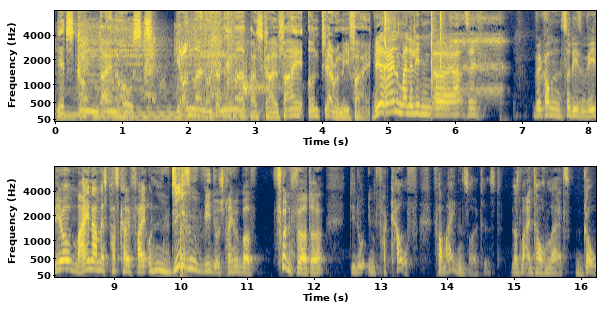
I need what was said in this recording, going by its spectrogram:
Jetzt kommen deine Hosts, die Online-Unternehmer Pascal Fay und Jeremy Fay. Wir rennen, meine Lieben, äh, herzlich willkommen zu diesem Video. Mein Name ist Pascal Fay und in diesem Video sprechen wir über fünf Wörter, die du im Verkauf vermeiden solltest. Lass mal eintauchen, let's go.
